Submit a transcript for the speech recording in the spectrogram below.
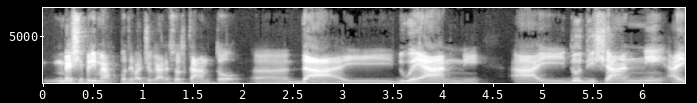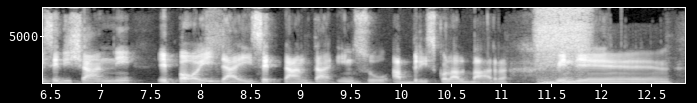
invece prima poteva giocare soltanto eh, dai due anni ai 12 anni, ai 16 anni e poi dai 70 in su a briscola al bar. Quindi...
